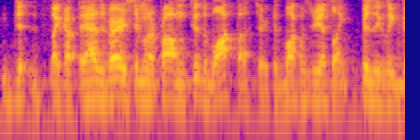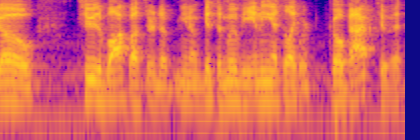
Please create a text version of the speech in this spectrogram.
it's like a, it has a very similar problem to the blockbuster because blockbuster you have to like physically go to the blockbuster to you know get the movie and then you have to like go back to it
